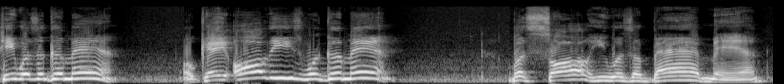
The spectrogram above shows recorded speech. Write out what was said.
he was a good man. Okay, all these were good men. But Saul, he was a bad man.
